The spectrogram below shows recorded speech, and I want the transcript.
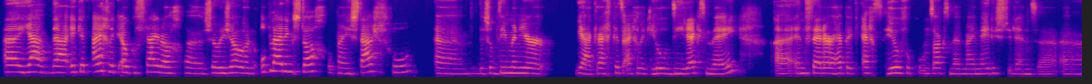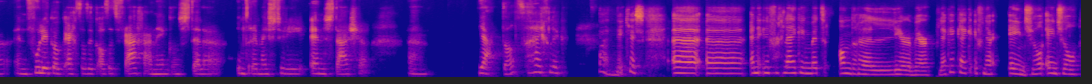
Eh, ja, nou, ik heb eigenlijk elke vrijdag sowieso een opleidingsdag op mijn stageschool. Ehm, dus op die manier ja, krijg ik het eigenlijk heel direct mee. En verder heb ik echt heel veel contact met mijn medestudenten. en voel ik ook echt dat ik altijd vragen aan hen kan stellen omtrent mijn studie en stage. Ehm, ja, dat eigenlijk. Ja, netjes. Eh, eh, en in vergelijking met andere leerwerkplekken, kijk even naar Angel. Angel,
